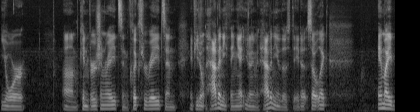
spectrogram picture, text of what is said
your um, conversion rates and click-through rates and if you don't have anything yet you don't even have any of those data so like am i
